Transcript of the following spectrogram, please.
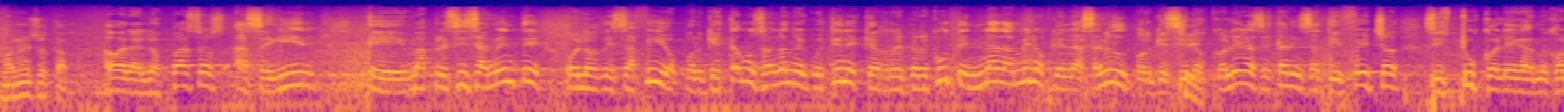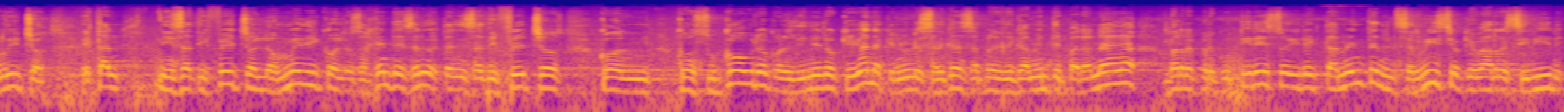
Bueno, en eso estamos. Ahora, los pasos a seguir eh, más precisamente o los desafíos, porque estamos hablando de cuestiones que repercuten nada menos que en la salud, porque si los colegas están insatisfechos, si tus colegas, mejor dicho, están insatisfechos, los médicos, los agentes de salud están insatisfechos con, con su cobro, con el dinero que gana, que no les alcanza prácticamente para nada, va a repercutir eso directamente en el servicio que va a recibir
